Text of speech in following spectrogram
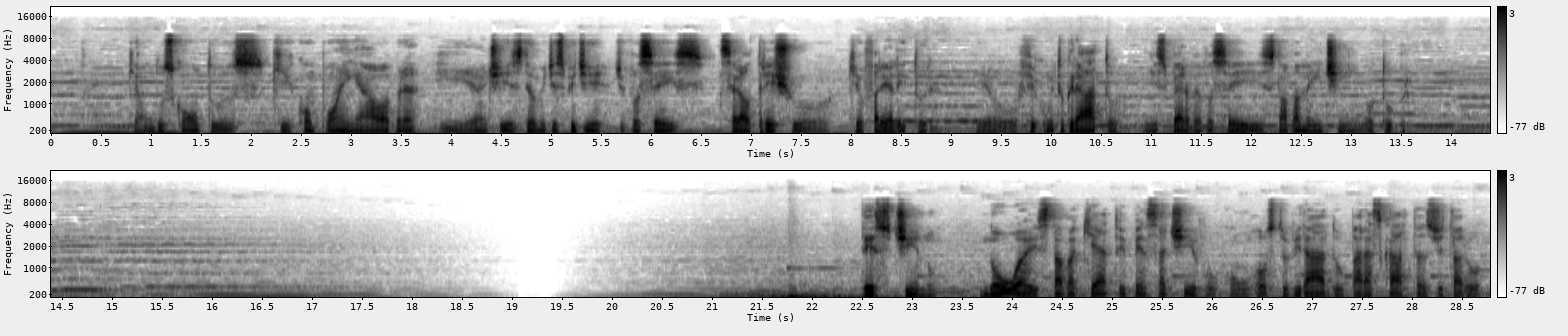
que é um dos contos que compõem a obra. E antes de eu me despedir de vocês, será o trecho que eu farei a leitura. Eu fico muito grato e espero ver vocês novamente em outubro. Destino. Noah estava quieto e pensativo, com o rosto virado para as cartas de tarô,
